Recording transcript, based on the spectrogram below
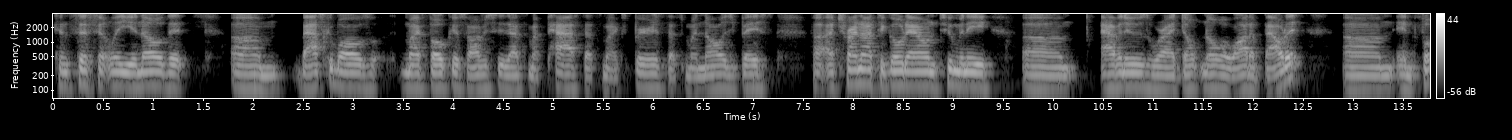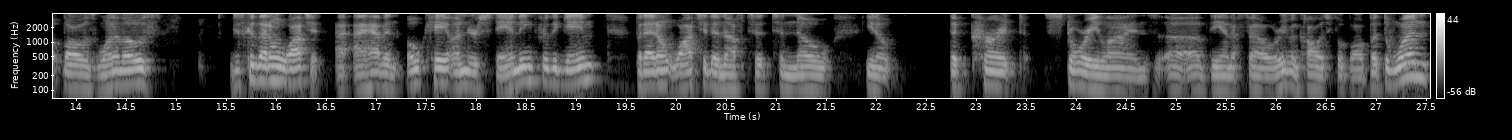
consistently, you know that um, basketball is my focus. Obviously, that's my past, that's my experience, that's my knowledge base. Uh, I try not to go down too many um, avenues where I don't know a lot about it. Um, and football is one of those just because I don't watch it. I, I, have an okay understanding for the game, but I don't watch it enough to to know, you know, the current storylines uh, of the NFL or even college football. But the one,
